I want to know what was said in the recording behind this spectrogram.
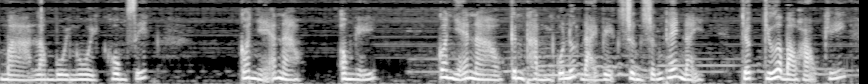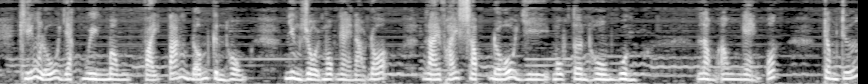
mà lòng bùi ngùi khôn xiết. Có nhẽ nào, ông nghĩ, có nhẽ nào kinh thành của nước Đại Việt sừng sững thế này, chất chứa bao hào khí, khiến lũ giặc nguyên mông phải tán đốm kinh hồn. Nhưng rồi một ngày nào đó, lại phải sập đổ vì một tên hồn quân. Lòng ông nghẹn uất, trong trước,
